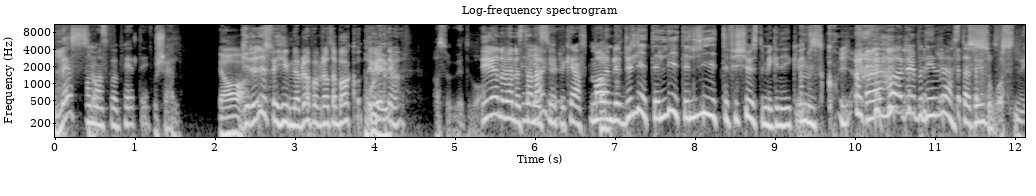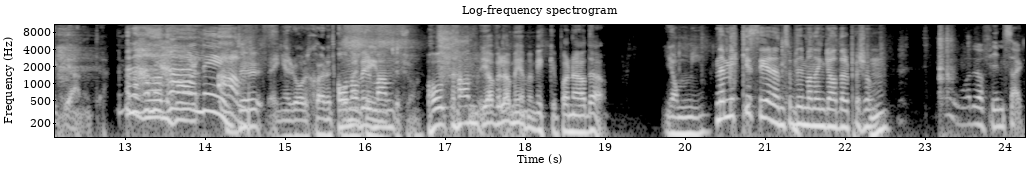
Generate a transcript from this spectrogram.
Lesroff? Om man ska vara petig. Forsell. Ja. Gry är så himla bra på att prata bakåt, det vet ni va? Alltså, vet du vad? Det är en av hennes talanger. Malin, blev du lite, lite, lite förtjust i Micke Nyqvist? Men skojar Ja, Jag hörde det på din röst. Att du... Så snygg är han inte. Men han är härlig. Du, det spelar ingen roll, skönhet kommer inte vill man, inifrån. håll, han, jag vill ha med mig Micke på en öde. När Micke ser en så blir man en gladare person. Åh, det var fint sagt.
